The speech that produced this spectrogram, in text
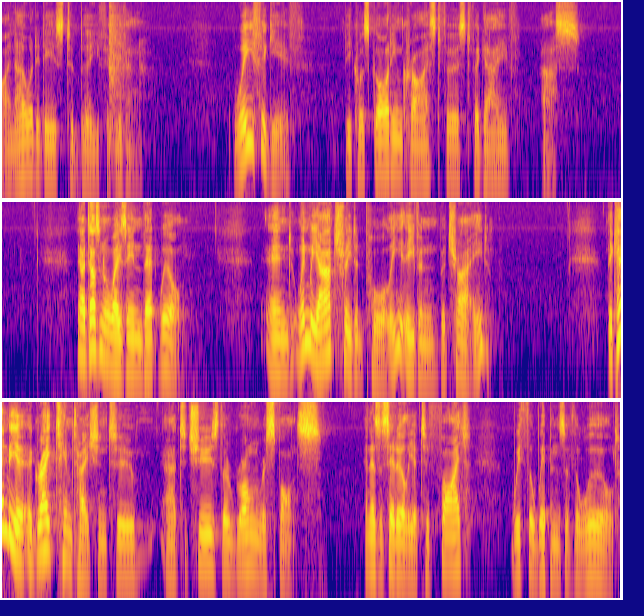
I know what it is to be forgiven. We forgive because God in Christ first forgave us. Now, it doesn't always end that well. And when we are treated poorly, even betrayed, there can be a, a great temptation to, uh, to choose the wrong response. And as I said earlier, to fight with the weapons of the world.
